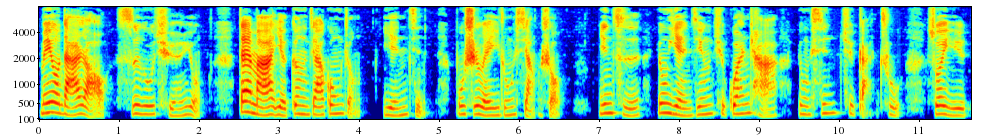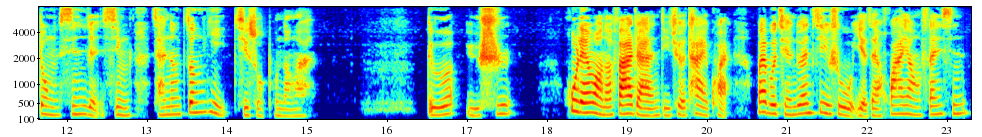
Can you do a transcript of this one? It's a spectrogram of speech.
没有打扰，思如泉涌，代码也更加工整严谨，不失为一种享受。因此，用眼睛去观察，用心去感触，所以动心忍性，才能增益其所不能啊。得与失，互联网的发展的确太快，外部前端技术也在花样翻新。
